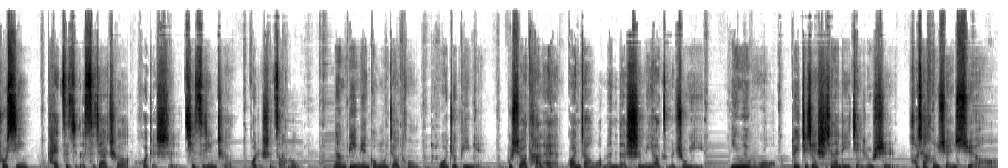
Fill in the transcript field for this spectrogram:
出行开自己的私家车，或者是骑自行车，或者是走路。能避免公共交通，我就避免，不需要他来关照我们的市民要怎么注意。因为我对这件事情的理解就是，好像很玄学哦。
